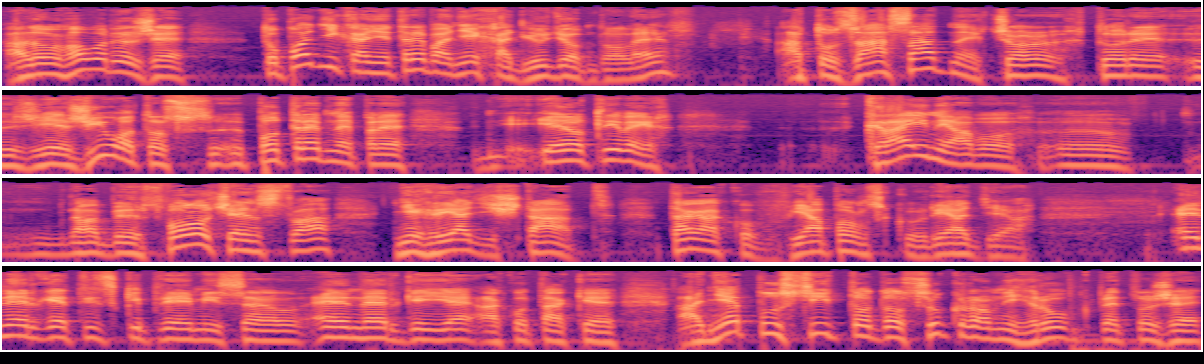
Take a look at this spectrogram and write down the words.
Ale on hovoril, že to podnikanie treba nechať ľuďom dole, a to zásadné, čo, ktoré je životo potrebné pre jednotlivé krajiny alebo e, spoločenstva, nech riadi štát. Tak ako v Japonsku riadia energetický priemysel, energie ako také a nepustiť to do súkromných rúk, pretože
